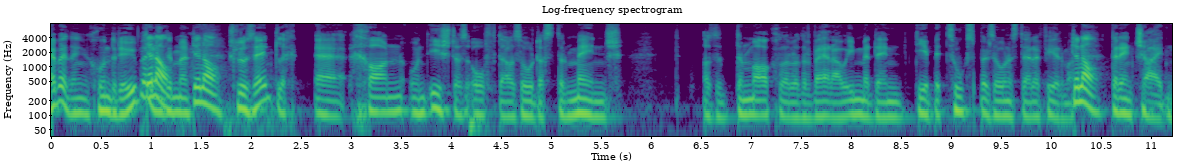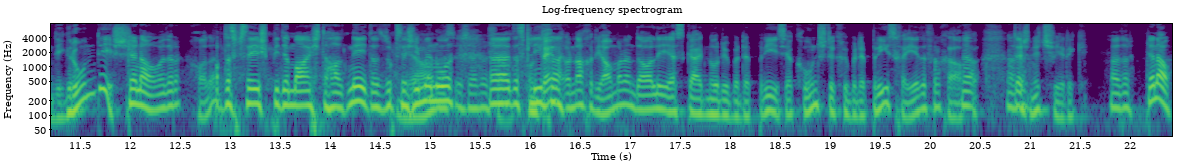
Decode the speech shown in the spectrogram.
Eben, dann kommt er über. Genau, Und man, genau. Schlussendlich äh, kann und ist das oft auch so, dass der Mensch, also der Makler oder wer auch immer, denn die Bezugsperson aus dieser Firma, Genau. der entscheidende Grund ist. Genau, oder? Oder? Aber das siehst du bei den meisten halt nicht. Also du siehst Ja, immer nur das eben schon. äh, das und, Gleiche. dann, und nachher jammern alle, es geht nur über den Preis. Ja, Kunststück über den Preis kann jeder verkaufen. Ja, das ja. ist nicht schwierig. Oder? Genau.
